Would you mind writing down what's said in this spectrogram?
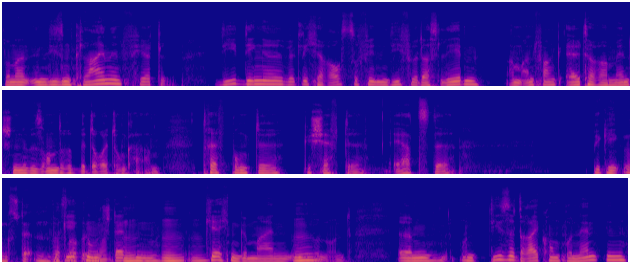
sondern in diesem kleinen Viertel die Dinge wirklich herauszufinden, die für das Leben am Anfang älterer Menschen eine besondere Bedeutung haben. Treffpunkte, Geschäfte, Ärzte, Begegnungsstätten, was Begegnungsstätten, auch immer. Mm, mm, mm. Kirchengemeinden und, mm. und, und. Ähm, und diese drei Komponenten,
